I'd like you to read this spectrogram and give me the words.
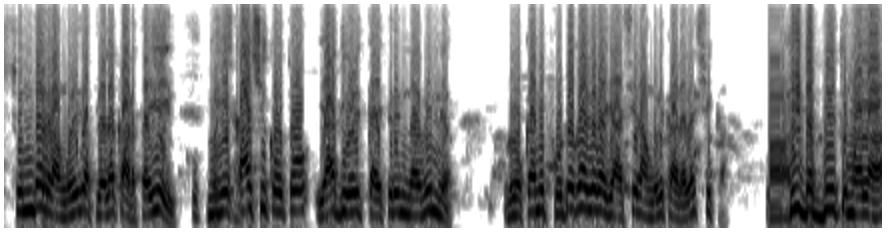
सुंदर रांगोळी आपल्याला काढता येईल. मी हे. का शिकवतो? या दिवाळीत काहीतरी नवीन लोकांनी फोटो काढले पाहिजे अशी रांगोळी काढायला शिका. ही डब्बी तुम्हाला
